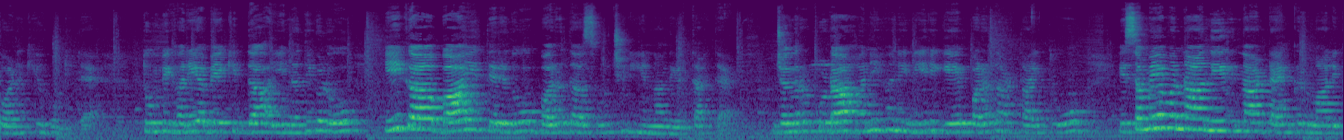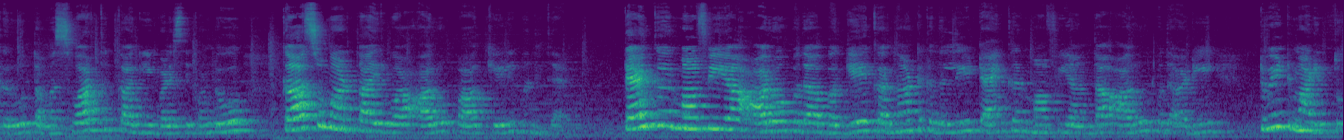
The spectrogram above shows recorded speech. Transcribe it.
ಒಣಗಿ ಹೋಗಿದೆ. ತುಂಬಿ ಹರಿಯಬೇಕಿದ್ದ ಈ ನದಿಗಳು ಈಗ ಬಾಯಿ ತೆರೆದು ಬರದ ಸೂಚನೆಯನ್ನ ನೀಡ್ತಾ ಇದೆ. ಜನರು ಕೂಡ ಹನಿ ಹನಿ ನೀರಿಗೆ ಪರದಾಡ್ತಾ ಇತ್ತು. ಈ ಸಮಯವನ್ನ ನೀರಿನ ಟ್ಯಾಂಕರ್ ಮಾಲೀಕರು ತಮ್ಮ ಸ್ವಾರ್ಥಕ್ಕಾಗಿ ಬಳಸಿಕೊಂಡು ಕಾಸು ಮಾಡ್ತಾ ಇರುವ ಆರೋಪ ಕೇಳಿ ಬಂದಿದೆ. ಟ್ಯಾಂಕರ್ ಮಾಫಿಯಾ ಆರೋಪದ ಬಗ್ಗೆ ಕರ್ನಾಟಕದಲ್ಲಿ ಟ್ಯಾಂಕರ್ ಮಾಫಿಯಾ ಅಂತ ಆರೋಪದ ಅಡಿ ಟ್ವೀಟ್ ಮಾಡಿತ್ತು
